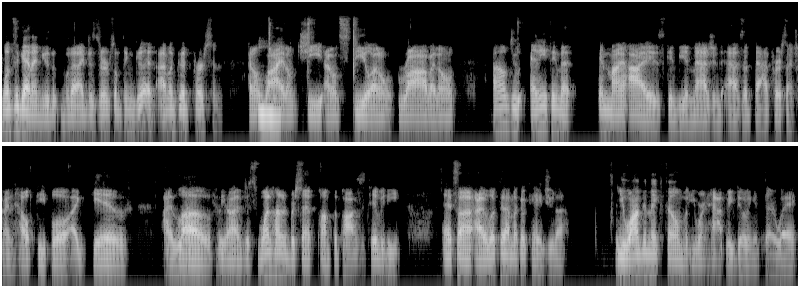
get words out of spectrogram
once again, I knew that, that I deserved something good. I'm a good person. I don't mm. lie, I don't cheat, I don't steal, I don't rob, I don't I don't do anything that in my eyes can be imagined as a bad person. I try and help people, I give, I love, you know, I'm just 100% pumped the positivity. And so I looked at it, I'm like, okay, Judah, you wanted to make film, but you weren't happy doing it their way.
